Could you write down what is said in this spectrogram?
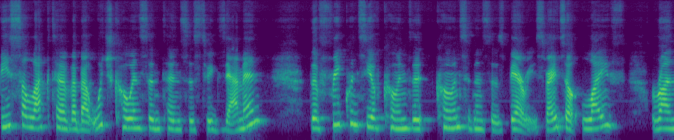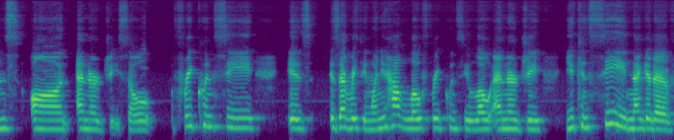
be selective about which coincidences to examine the frequency of coincidences varies, right? So life runs on energy. So frequency is is everything. When you have low frequency, low energy, you can see negative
